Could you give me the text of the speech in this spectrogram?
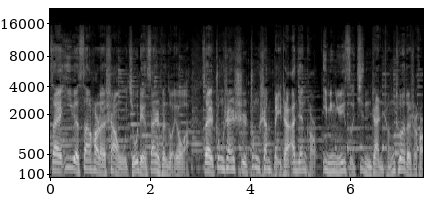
在一月三号的上午九点三十分左右啊，在中山市中山北站安检口，一名女子进站乘车的时候，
